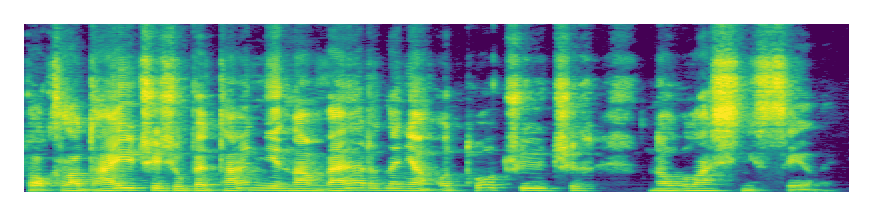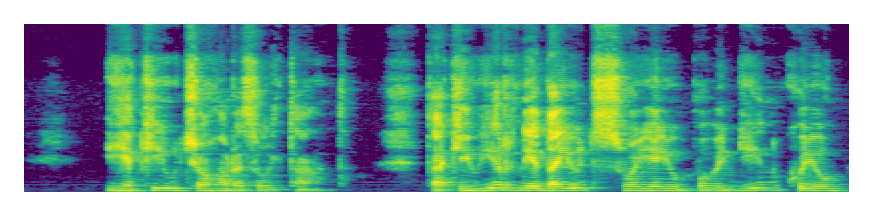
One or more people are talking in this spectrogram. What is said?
покладаючись у питанні навернення оточуючих на власні сили. І який у цього результат? Такі вірні дають своєю поведінкою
